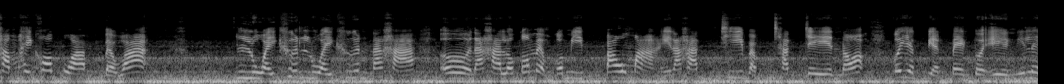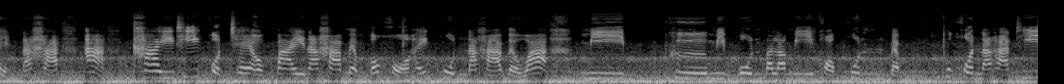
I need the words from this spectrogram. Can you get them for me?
ทำให้ครอบครัวแบบว่า รวยขึ้นรวยขึ้นนะคะ เออนะคะแล้วก็แหม่มก็มีเป้าหมายนะคะ ที่แบบชัดเจนเนาะก็อยากเปลี่ยนแปลงตัวเองนี่แหละนะคะอะใครที่กดแชร์ออกไปนะคะแหม่มก็ขอให้คุณนะคะ แบบว่ามีคือมีบุญบารมีขอบคุณแบบทุกคนนะคะที่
